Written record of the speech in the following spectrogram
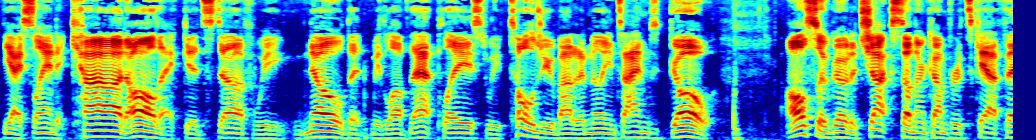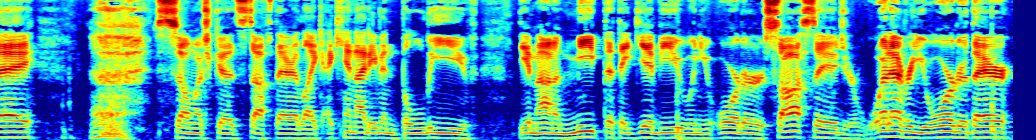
The Icelandic cod, all that good stuff. We know that we love that place. We've told you about it a million times. Go. Also, go to Chuck's Southern Comforts Cafe. Ugh, so much good stuff there. Like, I cannot even believe the amount of meat that they give you when you order sausage or whatever you order there.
